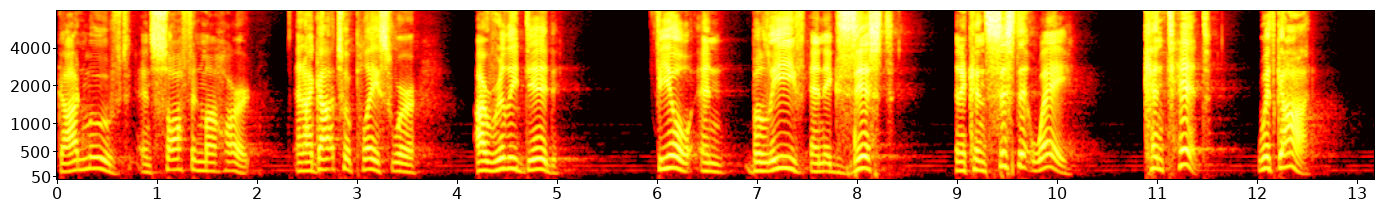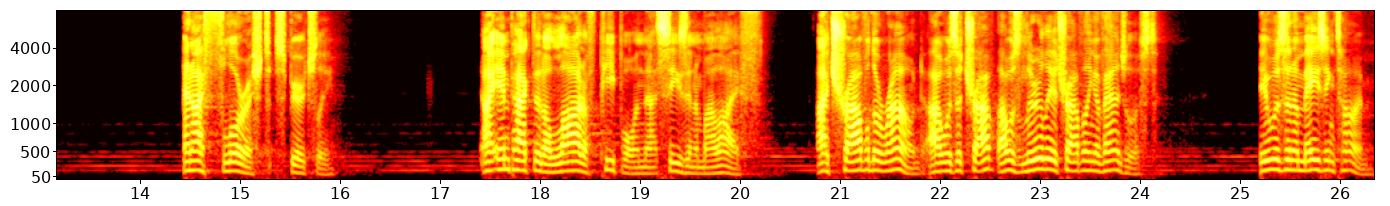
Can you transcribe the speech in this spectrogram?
God moved and softened my heart. And I got to a place where I really did feel and believe and exist in a consistent way, content with God and I flourished spiritually. I impacted a lot of people in that season of my life. I traveled around. I was, a tra- I was literally a traveling evangelist. It was an amazing time.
